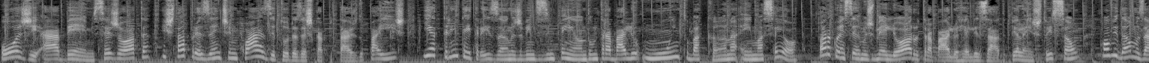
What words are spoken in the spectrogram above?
Hoje, a ABMCJ está presente em quase todas as capitais do país e há 33 anos vem desempenhando um trabalho muito bacana em Maceió. Para conhecermos melhor o trabalho realizado pela instituição, convidamos a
